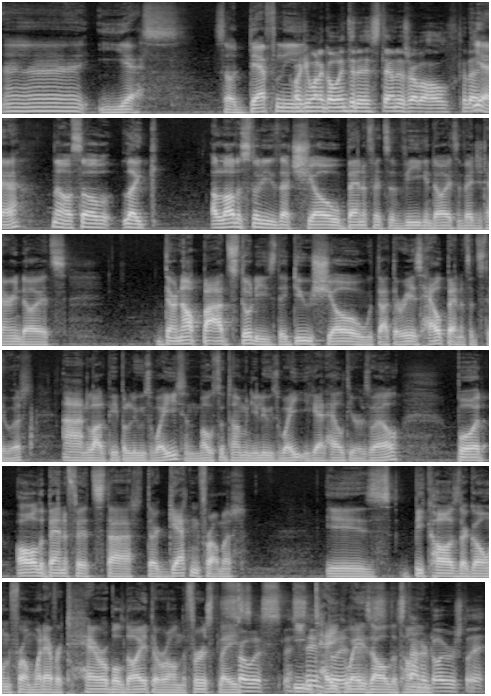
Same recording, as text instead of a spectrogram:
uh, yes. So definitely. Or do you want to go into this down this rabbit hole today? Yeah. No, so like a lot of studies that show benefits of vegan diets and vegetarian diets, they're not bad studies. They do show that there is health benefits to it. And a lot of people lose weight, and most of the time when you lose weight, you get healthier as well. But all the benefits that they're getting from it is because they're going from whatever terrible diet they were on in the first place, So it's a eating takeaways all the time. Standard Irish diet.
